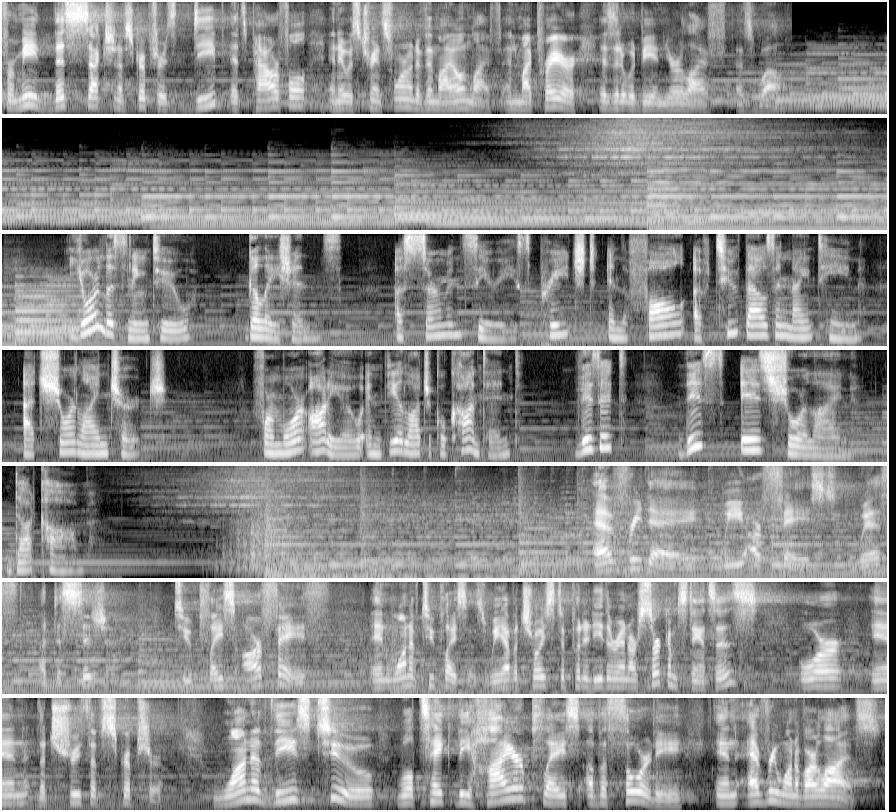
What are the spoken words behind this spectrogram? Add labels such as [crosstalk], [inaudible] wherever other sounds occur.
for me, this section of Scripture is deep, it's powerful, and it was transformative in my own life. And my prayer is that it would be in your life as well. You're listening to Galatians, a sermon series preached in the fall of 2019 at Shoreline Church. For more audio and theological content, visit thisisshoreline.com. Every day, we are faced with a decision to place our faith in one of two places. We have a choice to put it either in our circumstances or in the truth of Scripture. One of these two will take the higher place of authority in every one of our lives.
